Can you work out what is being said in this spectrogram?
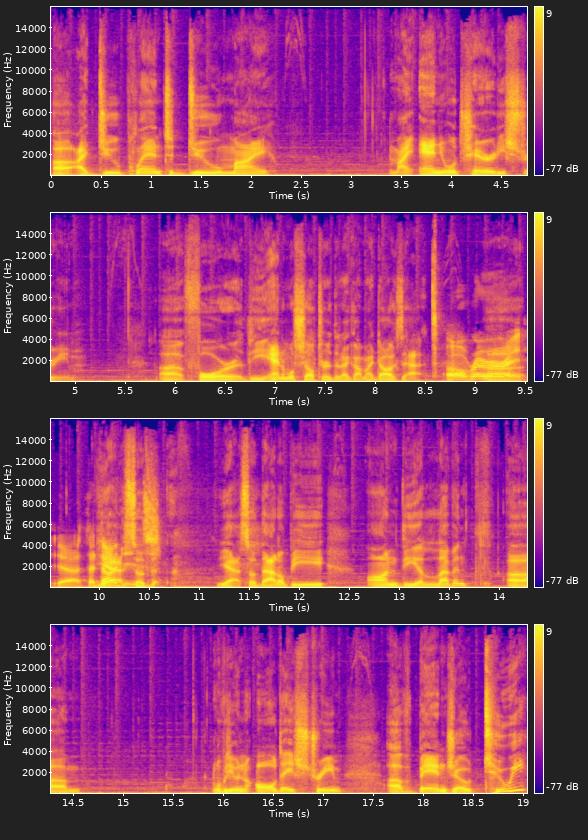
uh, I do plan to do my my annual charity stream uh, for the animal shelter that I got my dogs at. Oh right, right, right. Yeah, the Uh, Yeah, so yeah, so that'll be on the 11th. Um, we'll be doing an all day stream of Banjo Tooie.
